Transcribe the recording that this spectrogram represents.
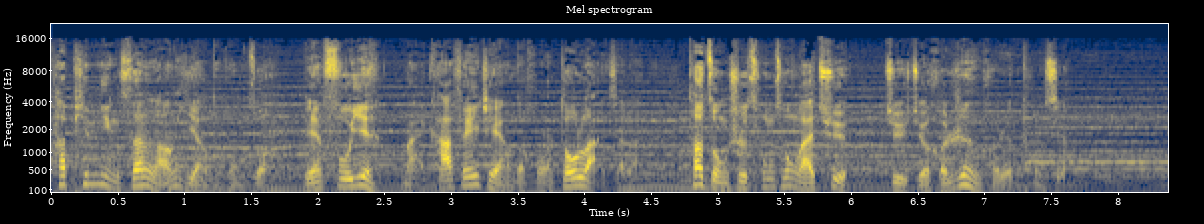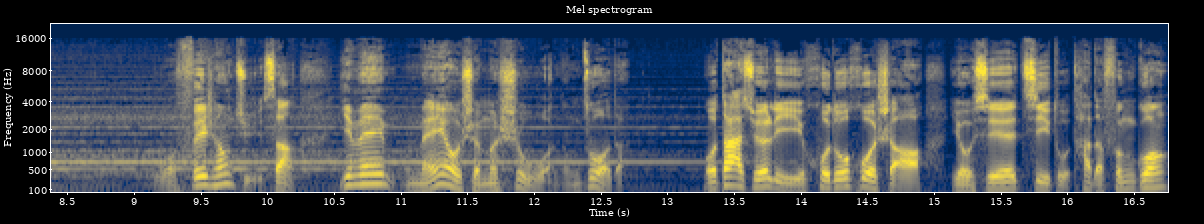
他拼命三郎一样的工作，连复印、买咖啡这样的活都揽下来。他总是匆匆来去，拒绝和任何人同行。我非常沮丧，因为没有什么是我能做的。我大学里或多或少有些嫉妒他的风光。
